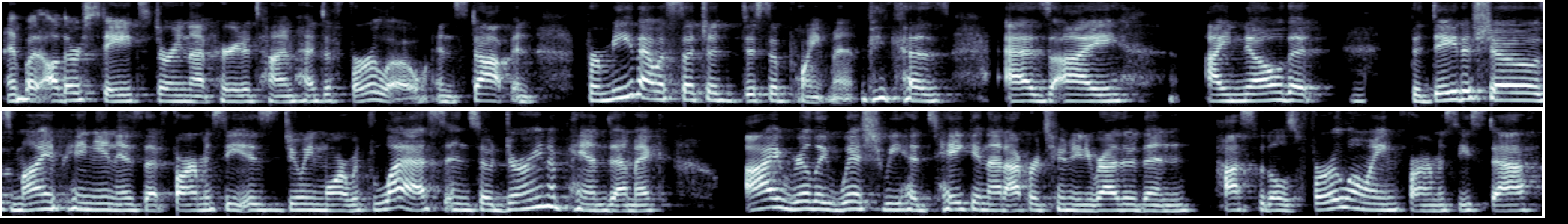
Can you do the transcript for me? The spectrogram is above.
And but other states during that period of time had to furlough and stop. And for me that was such a disappointment because as i i know that the data shows my opinion is that pharmacy is doing more with less. And so during a pandemic i really wish we had taken that opportunity rather than hospitals furloughing pharmacy staff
